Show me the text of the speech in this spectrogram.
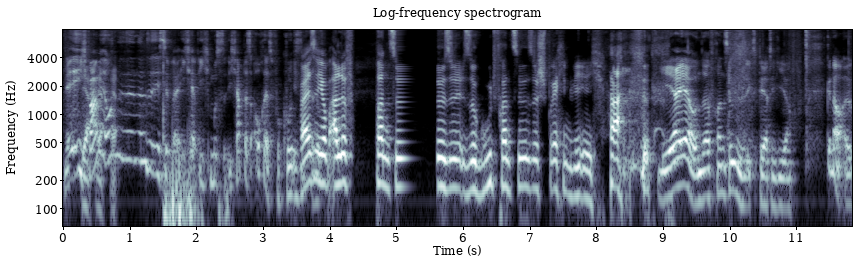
Ich Ja, war ja, mir ja. ich, ich, ich, muss ich habe das auch erst vor kurzem. Ich weiß nicht, ob alle Französisch so gut Französisch sprechen wie ich. Ja, ja, unser Französisch-Experte hier. Genau. äh,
